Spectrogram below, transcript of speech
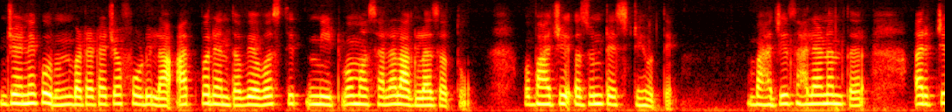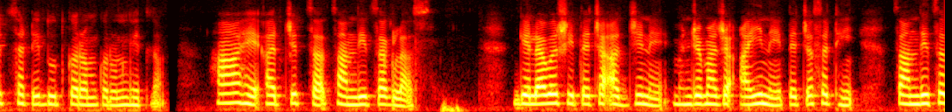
जेणेकरून बटाट्याच्या फोडीला आतपर्यंत व्यवस्थित मीठ व मसाला लागला जातो व भाजी अजून टेस्टी होते. भाजी झाल्यानंतर अर्चितसाठी दूध गरम करून घेतलं. हा आहे अर्चितचा चांदीचा ग्लास. गेल्या वर्षी त्याच्या आजीने म्हणजे माझ्या आईने त्याच्यासाठी चांदीचं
